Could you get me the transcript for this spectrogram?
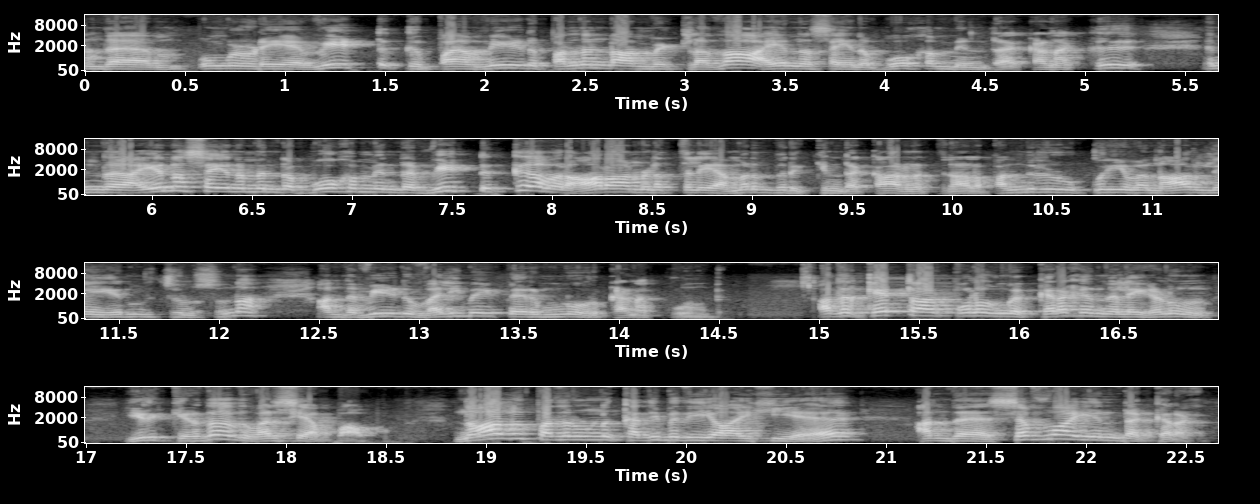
அந்த உங்களுடைய வீட்டுக்கு ப வீடு பன்னெண்டாம் வீட்டில் தான் அயன சயன போகம் என்ற கணக்கு. இந்த அயன சயனம் என்ற போகம் என்ற வீட்டுக்கு அவர் ஆறாம் இடத்திலே அமர்ந்திருக்கின்ற காரணத்தினால பன்னிரண்டுக்குரியவன் ஆறிலே இருந்துச்சுன்னு சொன்னால் அந்த வீடு வலிமை பெறும்னு ஒரு கணக்கு உண்டு. அதற்கேற்றாற் போல உங்கள் கிரக நிலைகளும் இருக்கிறது. அது வரிசையாக பார்ப்போம். நாலு பதினொன்று கதிபதி ஆகிய அந்த செவ்வாய் என்ற கிரகம்.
